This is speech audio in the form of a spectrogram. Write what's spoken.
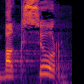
боксер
